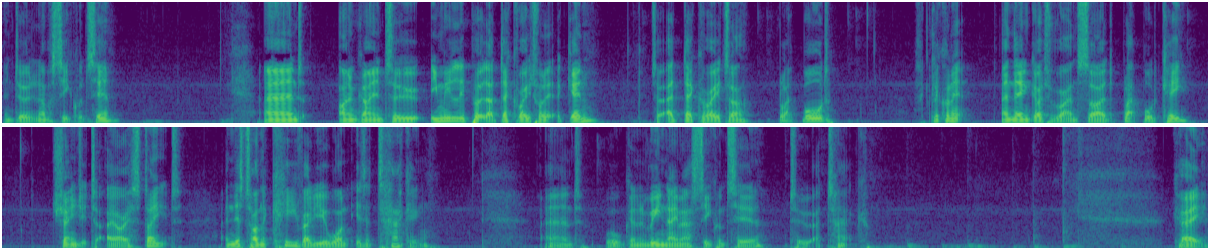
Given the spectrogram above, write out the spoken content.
and do another sequence here. And I'm going to immediately put that decorator on it again. So add decorator, blackboard, so click on it, and then go to the right hand side, blackboard key, change it to AI state, and this time the key value want is attacking and we're going to rename our sequence here to attack. Okay,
